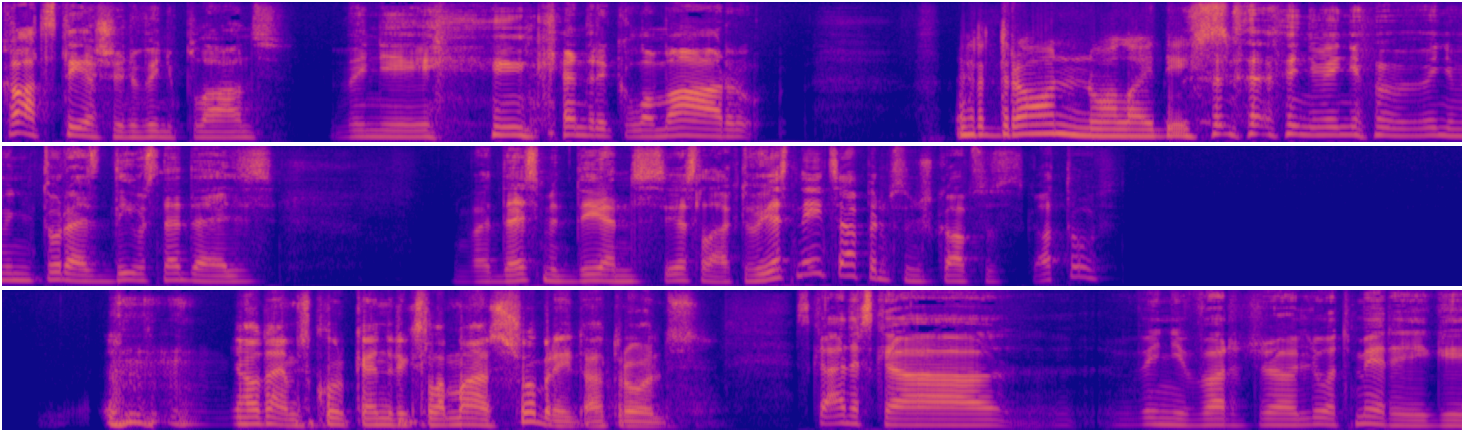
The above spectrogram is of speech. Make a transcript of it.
Kāds tieši ir viņu plāns? Viņi Kendriku Lamāru Ar dronu nolaidīs. viņi, viņu, viņu, viņu turēs divas nedēļas vai desmit dienas ieslēgtu viesnīcā, pirms viņš kāps uz skatuves. Jautājums, kur Kendriks Lamārs šobrīd atrodas? Skaidrs, ka viņi var ļoti mierīgi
